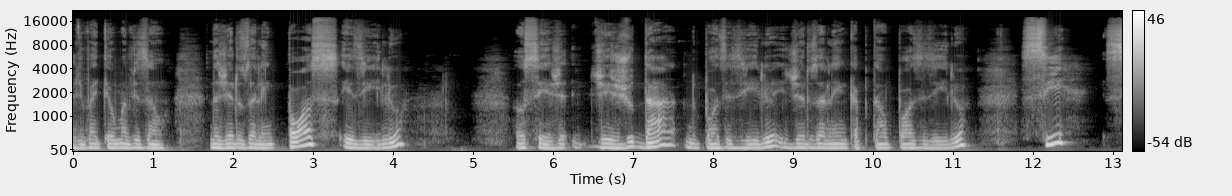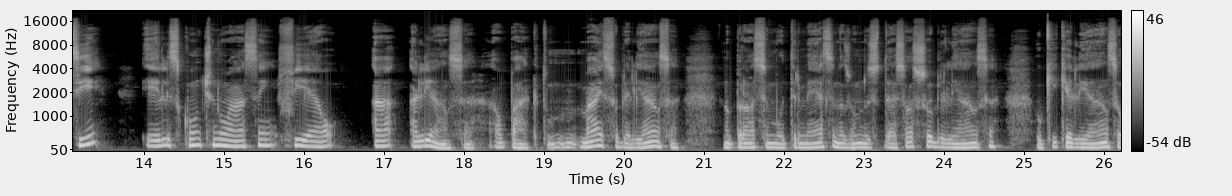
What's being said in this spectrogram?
ele vai ter uma visão da Jerusalém pós-exílio, ou seja, de Judá do pós-exílio e Jerusalém capital pós-exílio, se, se eles continuassem fiel à aliança, ao pacto. Mais sobre aliança, no próximo trimestre nós vamos estudar só sobre aliança, o que, que é aliança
